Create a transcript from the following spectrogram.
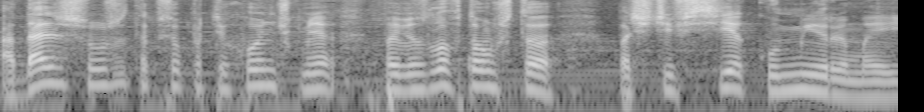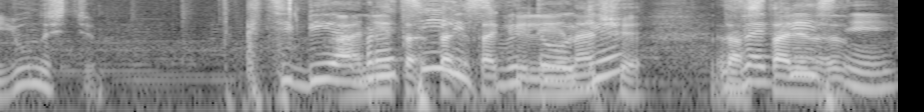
а дальше уже так все потихонечку. Мне повезло в том, что почти все кумиры моей юности, К тебе они та- та- обратились так в или итоге иначе да, за стали, э, песней.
